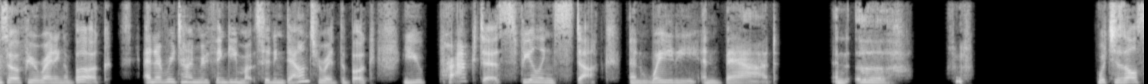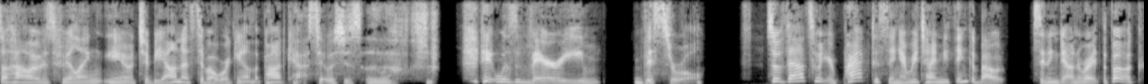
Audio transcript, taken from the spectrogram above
So if you're writing a book and every time you're thinking about sitting down to write the book, you practice feeling stuck and weighty and bad and ugh. Which is also how I was feeling, you know, to be honest about working on the podcast. It was just, ugh. it was very visceral. So if that's what you're practicing every time you think about sitting down to write the book,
